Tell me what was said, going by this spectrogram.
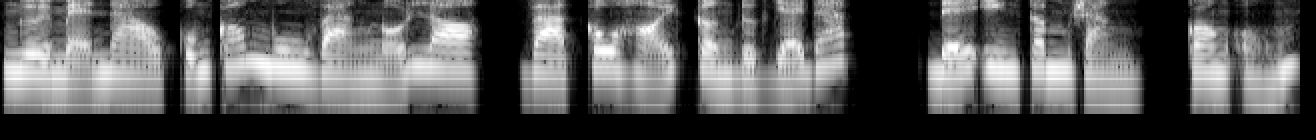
Người mẹ nào cũng có muôn vàng nỗi lo và câu hỏi cần được giải đáp để yên tâm rằng con ổn.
